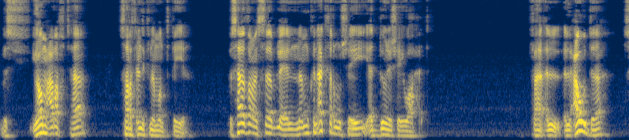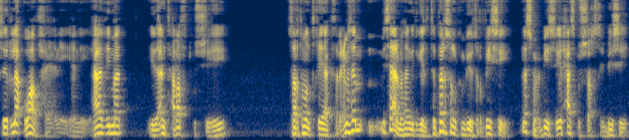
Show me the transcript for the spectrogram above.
بس يوم عرفتها صارت عندك إنها منطقية. بس هذا طبعا السبب ليه؟ لأنه ممكن أكثر من شيء يؤدون لشيء واحد. فالعودة تصير لا واضحة يعني. يعني هذه ما إذا أنت عرفت وش هي صارت منطقية أكثر. يعني مثلا مثال مثلا قد قلت personal computer PC. نسمع PC الحاسب الشخصي PC.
